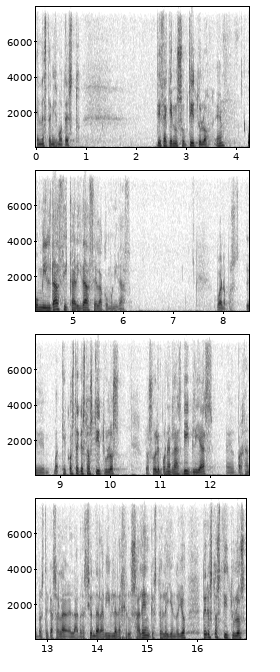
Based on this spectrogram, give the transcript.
en este mismo texto. Dice aquí en un subtítulo, humildad y caridad en la comunidad. Bueno, pues eh, que conste que estos títulos los suelen poner las Biblias, eh, por ejemplo, en este caso la, versión de la Biblia de Jerusalén que estoy leyendo yo, pero estos títulos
